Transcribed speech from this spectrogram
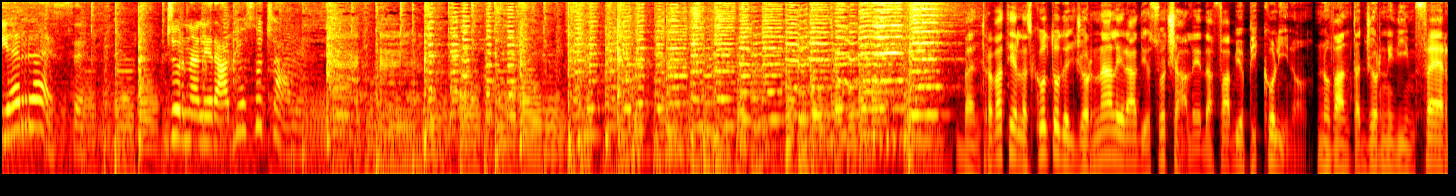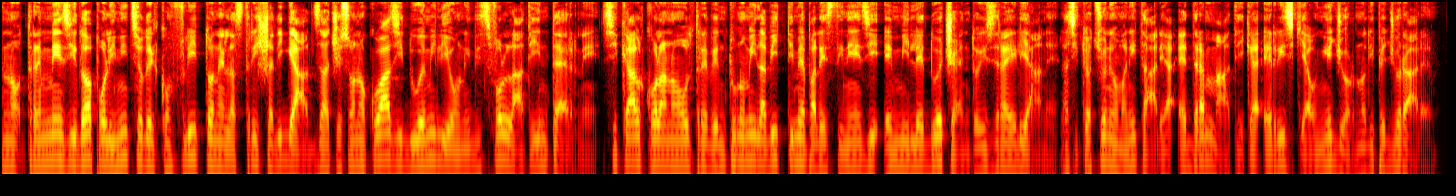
GRS, giornale radio sociale. Bentrovati all'ascolto del giornale radio sociale da Fabio Piccolino. 90 giorni di inferno, tre mesi dopo l'inizio del conflitto nella striscia di Gaza ci sono quasi 2 milioni di sfollati interni. Si calcolano oltre 21.000 vittime palestinesi e 1.200 israeliane. La situazione umanitaria è drammatica e rischia ogni giorno di peggiorare.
